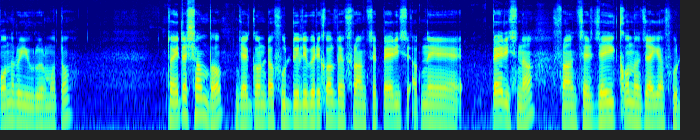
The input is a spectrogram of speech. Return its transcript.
পনেরো ইউরোর মতো। তো এটা সম্ভব যে এক ঘণ্টা ফুড ডেলিভারি করলে ফ্রান্সে প্যারিস, আপনি প্যারিস না, ফ্রান্সের যেই কোনো জায়গায় ফুড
